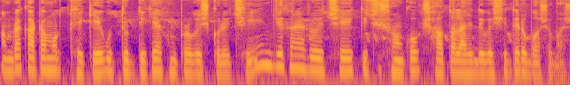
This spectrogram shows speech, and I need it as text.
আমরা কাটামোড় থেকে উত্তর দিকে এখন প্রবেশ করেছি, যেখানে রয়েছে কিছু সংখ্যক সাঁওতাল আদিবাসীদের বসবাস।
